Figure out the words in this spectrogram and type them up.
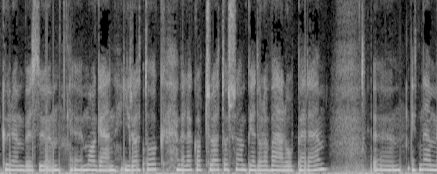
különböző magániratok vele kapcsolatosan, például a vállóperem. Itt nem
